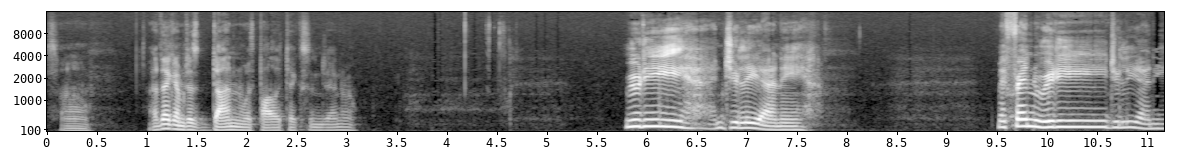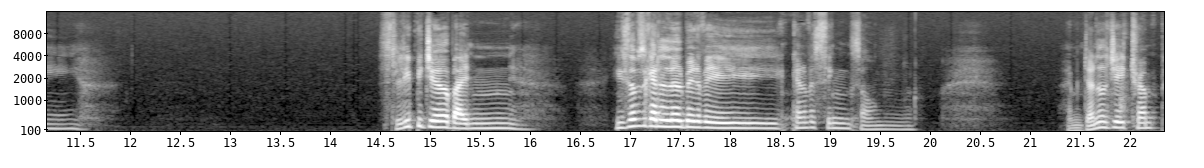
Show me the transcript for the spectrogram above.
So I think I'm just done with politics in general. Rudy Giuliani. My friend Rudy Giuliani. Sleepy Joe Biden. He's also got a little bit of a kind of a sing song. I'm Donald J. Trump.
